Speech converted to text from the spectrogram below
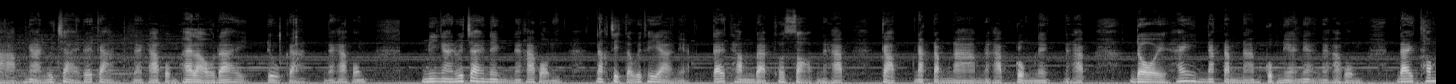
3งานวิจัยด้วยกันนะครับผมให้เราได้ดูกันนะครับผม มีงานวิจัยหนึ่งนะครับผมนักจิตวิทยาเนี่ยได้ทำแบบทดสอบนะครับกับนักดำน้ำนะครับกลุ่มหนึ่งนะครับ โดยให้นักดำน้ำกลุ่มนี้เนี่ยนะครับผมได้ท่อง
